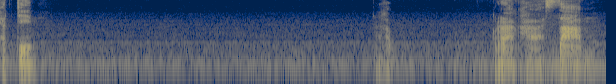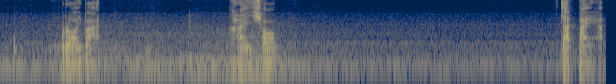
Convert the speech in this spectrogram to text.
ชัดเจน นะครับ ราคา 300 บาท ใครชอบ จัดไปครับ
